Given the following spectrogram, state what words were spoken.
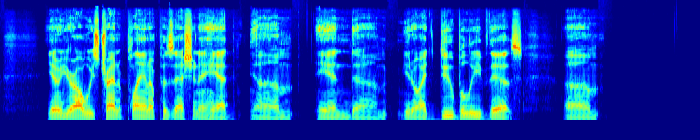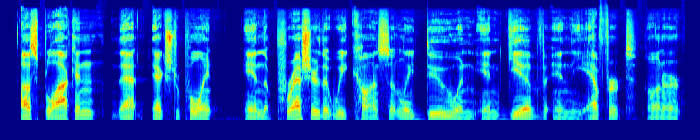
you know, you're always trying to plan a possession ahead. Um, and, um, you know, I do believe this. Um, us blocking that extra point and the pressure that we constantly do and, and give and the effort on our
